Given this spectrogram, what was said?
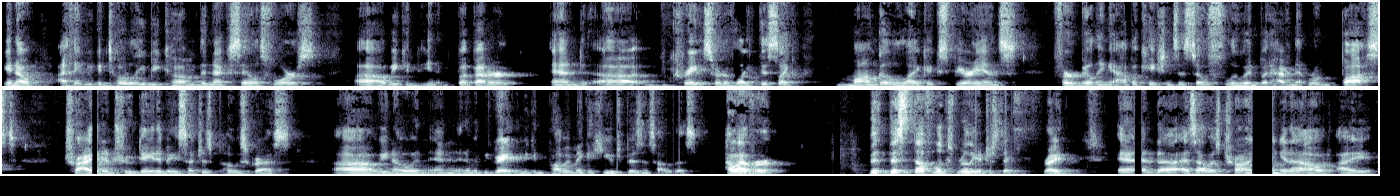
You know, I think we could totally become the next Salesforce. Uh, we could, you know, but better and uh, create sort of like this like Mongo like experience for building applications that's so fluid, but having that robust, tried and true database such as Postgres. Uh, you know, and, and and it would be great. We could probably make a huge business out of this. However, th- this stuff looks really interesting, right? And uh, as I was trying it out, I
